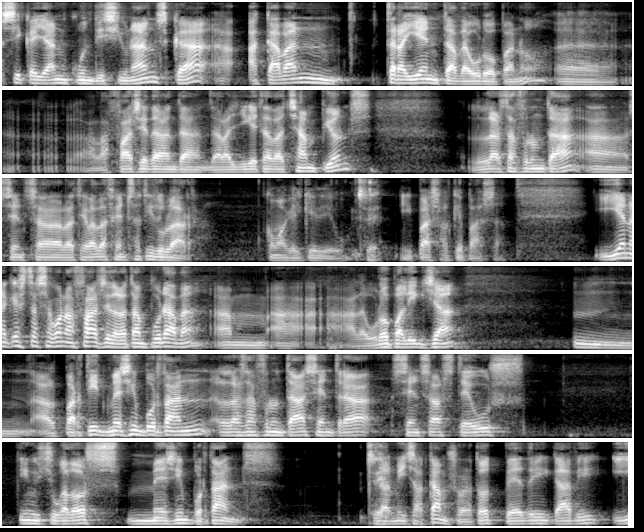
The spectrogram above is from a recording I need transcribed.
sí que hi han condicionants que acaben traient-te d'Europa, no? Eh, a la fase de, de, de la lligueta de Champions l'has d'afrontar eh, sense la teva defensa titular, com aquell que diu. Sí. I passa el que passa. I en aquesta segona fase de la temporada, amb, a, a l'Europa League ja, mm, el partit més important l'has d'afrontar sense, sense els teus jugadors més importants sí. del mig del camp, sobretot Pedri, Gavi i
